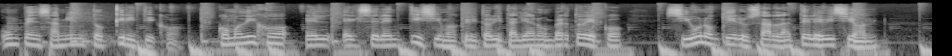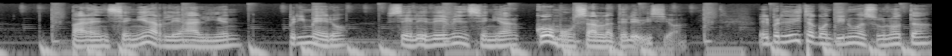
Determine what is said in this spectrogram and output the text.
un pensamiento crítico. Como dijo el excelentísimo escritor italiano Umberto Eco, si uno quiere usar la televisión para enseñarle a alguien, primero se le debe enseñar cómo usar la televisión. El periodista continúa su nota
